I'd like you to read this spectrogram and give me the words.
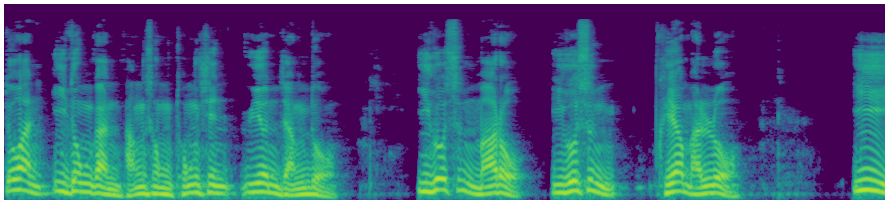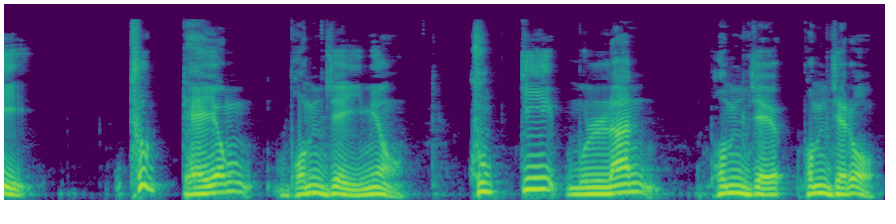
또한 이동관 방송통신위원장도 이것은 마로 이것은 그야말로 이 특대형 범죄이며 국기문란 범죄, 범죄로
